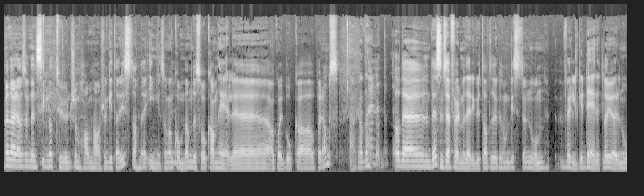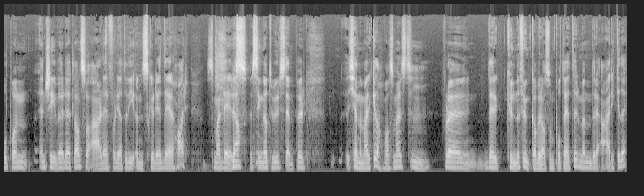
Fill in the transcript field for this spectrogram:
Men det er den, den signaturen som han har som gitarist. Det er ingen som kan komme med om du så kan hele akkordboka på rams. Ja, det. Og det, det syns jeg føler med dere gutta. At hvis noen velger dere til å gjøre noe på en, en skive, eller et eller annet, så er det fordi at de ønsker det dere har. Som er deres. Signatur, stempel, kjennemerke, da. Hva som helst. Mm. For det, dere kunne funka bra som poteter, men dere er ikke det.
